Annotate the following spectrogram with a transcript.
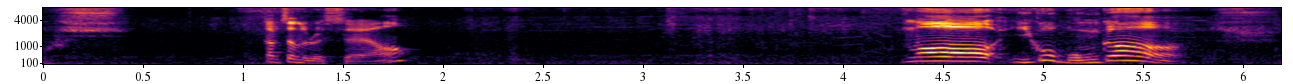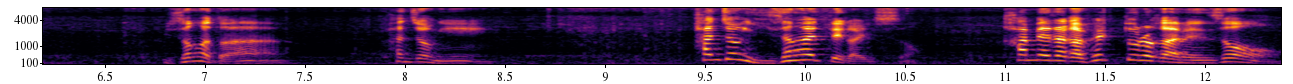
오씨. 깜짝 놀랐어요. 뭐 이거 뭔가 이상하다. 판정이. 판정이 이상할 때가 있어. 카메라가 획 돌아가면서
